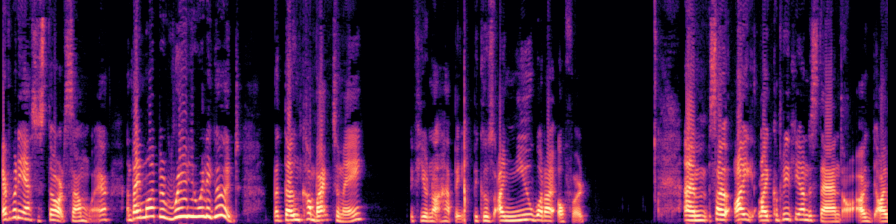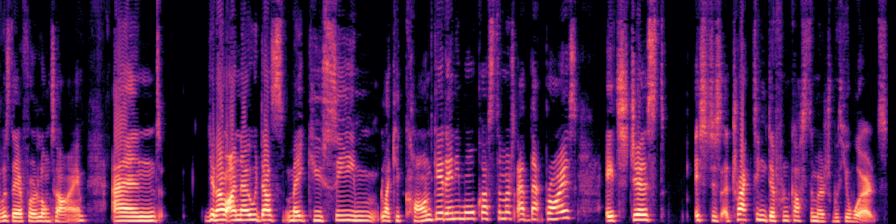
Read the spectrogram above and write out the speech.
everybody has to start somewhere, and they might be really, really good. But don't come back to me if you're not happy because I knew what I offered um, so I, I completely understand. I, I was there for a long time and you know, I know it does make you seem like you can't get any more customers at that price. It's just it's just attracting different customers with your words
